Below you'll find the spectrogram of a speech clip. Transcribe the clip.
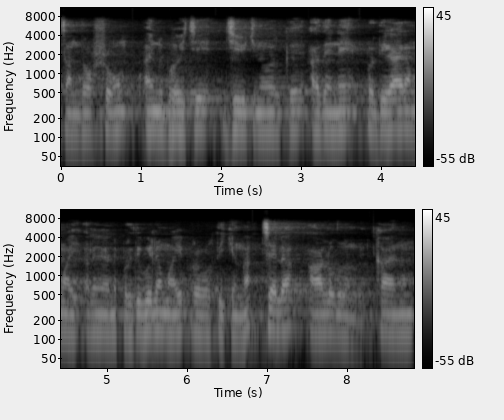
സന്തോഷവും അനുഭവിച്ച് ജീവിക്കുന്നവർക്ക് അതിനെ പ്രതികാരമായി അല്ലെങ്കിൽ അതിന് പ്രതികൂലമായി പ്രവർത്തിക്കുന്ന ചില ആളുകളുണ്ട്. കാരണം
